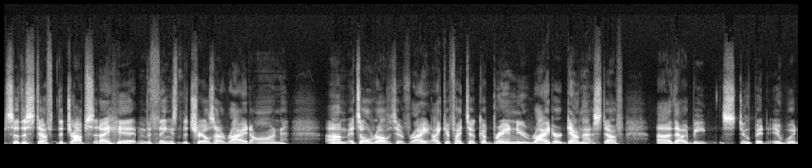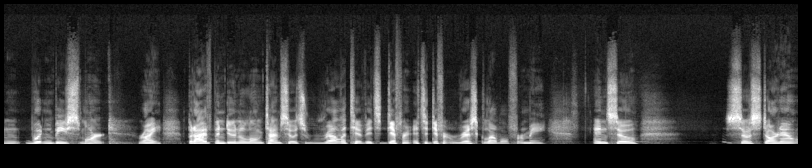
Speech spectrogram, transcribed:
So the stuff, the drops that I hit, and the things, the trails I ride on, um, it's all relative, right? Like if I took a brand new rider down that stuff, uh, that would be stupid. It wouldn't wouldn't be smart, right? But I've been doing it a long time, so it's relative. It's different. It's a different risk level for me, and so so start out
